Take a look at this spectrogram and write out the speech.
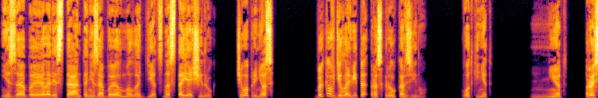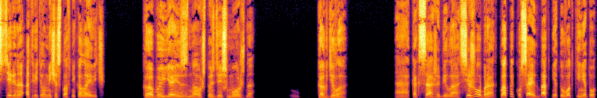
Не забыл арестанта, не забыл, молодец, настоящий друг. Чего принес? Быков деловито раскрыл корзину. Водки нет. Нет, растерянно ответил Мячеслав Николаевич. Кабы я и знал, что здесь можно. Как дела? А, как сажа бела. Сижу, брат, клопы кусает, баб нету, водки нету.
